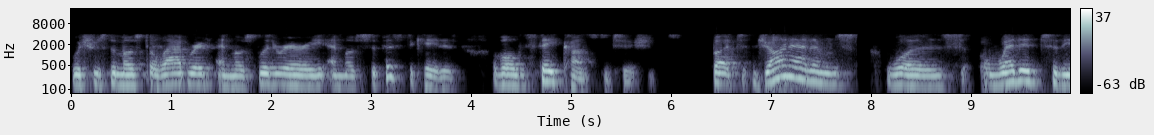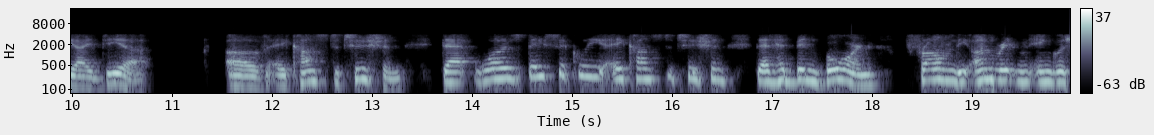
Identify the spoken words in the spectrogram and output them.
which was the most elaborate and most literary and most sophisticated of all the state constitutions. But John Adams was wedded to the idea of a constitution that was basically a constitution that had been born from the unwritten English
